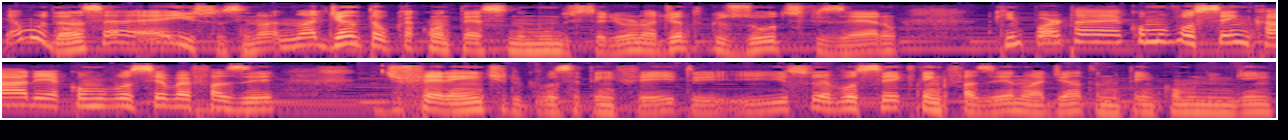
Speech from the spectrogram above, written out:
E a mudança é isso, assim, não, não adianta o que acontece no mundo exterior, não adianta o que os outros fizeram. O que importa é como você encara e é como você vai fazer diferente do que você tem feito. E, e isso é você que tem que fazer, não adianta, não tem como ninguém,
